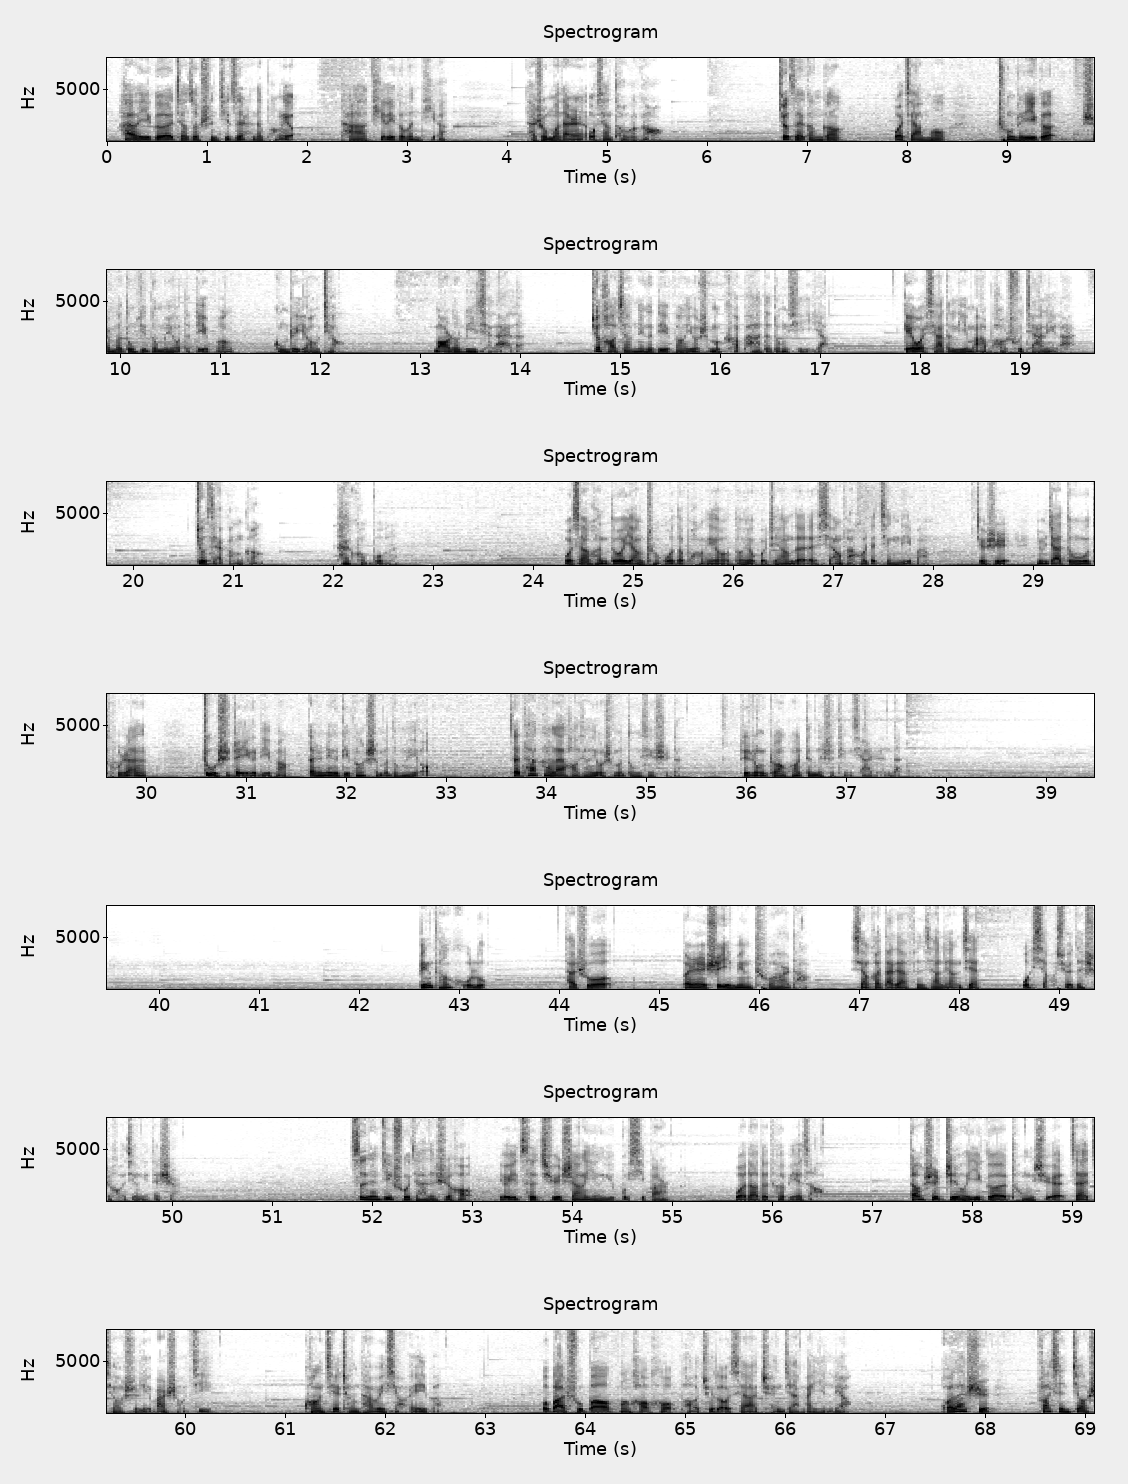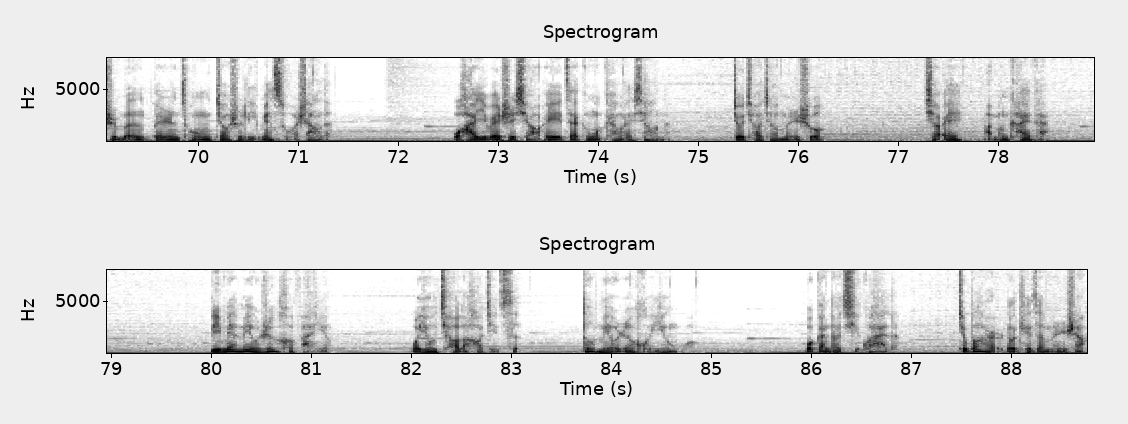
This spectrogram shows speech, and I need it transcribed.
还有一个叫做顺其自然的朋友，他提了一个问题啊，他说：“莫大人，我想投个稿。”就在刚刚，我家猫冲着一个什么东西都没有的地方弓着腰叫，毛都立起来了，就好像那个地方有什么可怕的东西一样，给我吓得立马跑出家里来。就在刚刚，太恐怖了。我想很多养宠物的朋友都有过这样的想法或者经历吧。就是你们家动物突然注视着一个地方，但是那个地方什么都没有，在他看来好像有什么东西似的，这种状况真的是挺吓人的。冰糖葫芦，他说，本人是一名初二党，想和大家分享两件我小学的时候经历的事儿。四年级暑假的时候，有一次去上英语补习班，我到的特别早。当时只有一个同学在教室里玩手机，况且称他为小 A 吧。我把书包放好后，跑去楼下全家买饮料。回来时，发现教室门被人从教室里面锁上了。我还以为是小 A 在跟我开玩笑呢，就敲敲门说：“小 A，把门开开。”里面没有任何反应。我又敲了好几次，都没有人回应我。我感到奇怪了。就把耳朵贴在门上。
